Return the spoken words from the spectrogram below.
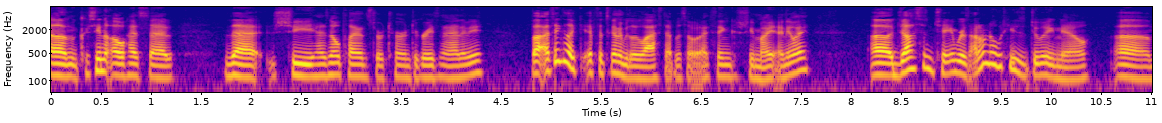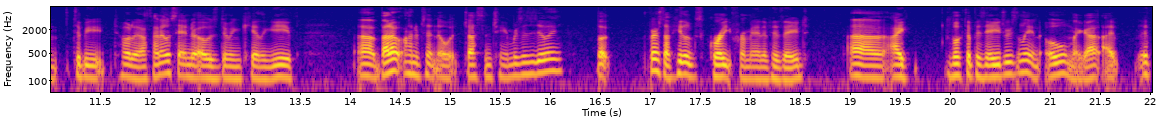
Um, Cristina Oh has said that she has no plans to return to Grey's Anatomy, but I think like if it's gonna be the last episode, I think she might anyway. Uh, Justin Chambers, I don't know what he's doing now. Um, to be totally honest, I know Sandra Oh is doing Killing Eve, uh, but I don't 100% know what Justin Chambers is doing. But first off, he looks great for a man of his age. Uh, I looked up his age recently, and oh my god, I, if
